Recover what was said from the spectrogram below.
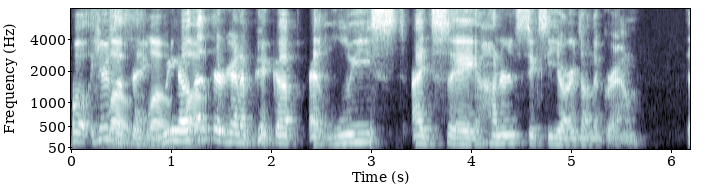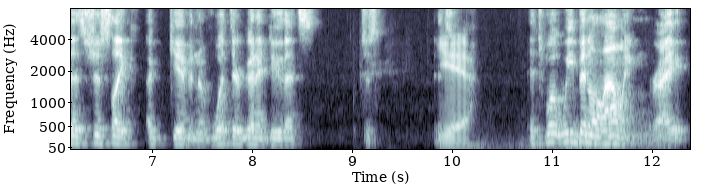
Well, here's low, the thing. Low, we know low. that they're going to pick up at least, I'd say, 160 yards on the ground. That's just like a given of what they're going to do. That's just it's, yeah. It's what we've been allowing, right?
